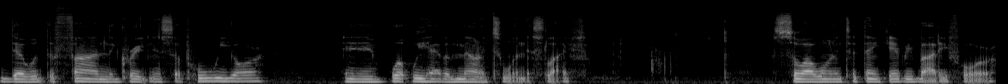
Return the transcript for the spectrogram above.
that will define the greatness of who we are and what we have amounted to in this life? So I wanted to thank everybody for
